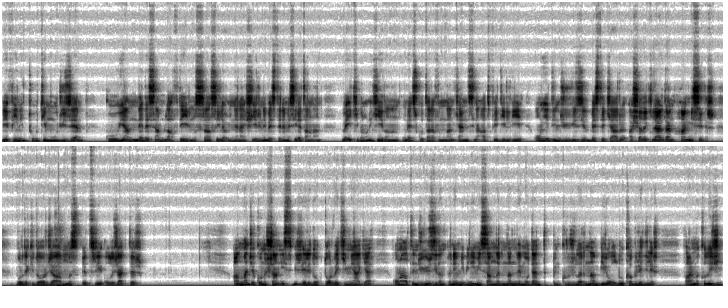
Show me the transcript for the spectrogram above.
Nefi'nin Tuti Mucizem, Guyem ne desem laf değil mısrasıyla ünlenen şiirini bestelemesiyle tanınan ve 2012 yılının UNESCO tarafından kendisine atfedildiği 17. yüzyıl bestekarı aşağıdakilerden hangisidir? Buradaki doğru cevabımız Itri olacaktır. Almanca konuşan İsviçreli doktor ve kimyager 16. yüzyılın önemli bilim insanlarından ve modern tıbbın kurucularından biri olduğu kabul edilir. Farmakoloji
